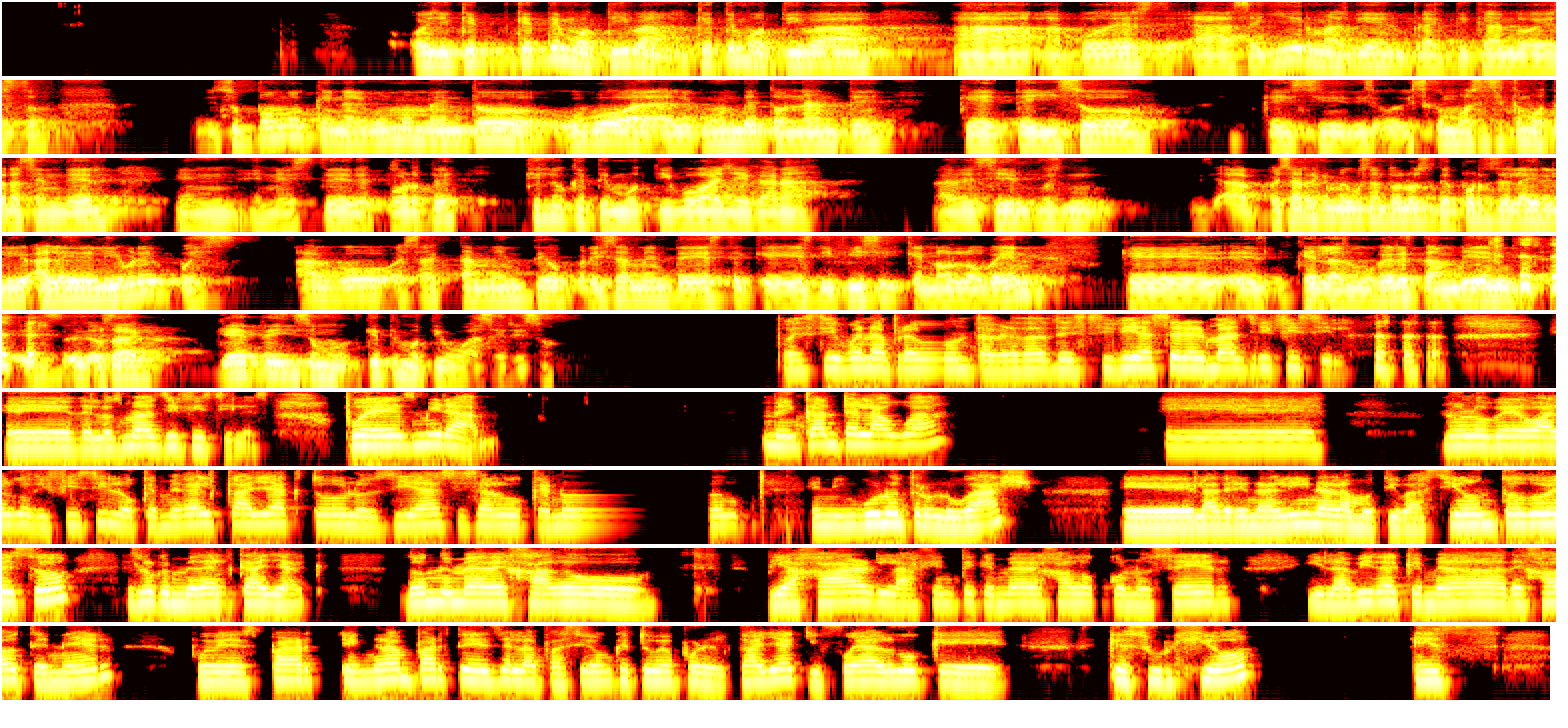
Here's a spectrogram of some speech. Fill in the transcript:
Oye, ¿qué, qué te motiva? ¿Qué te motiva a, a, poder a seguir más bien practicando esto? Supongo que en algún momento hubo algún detonante que te hizo, que es, como, es como trascender en, en, este deporte. ¿Qué es lo que te motivó a llegar a, a decir, pues, a pesar de que me gustan todos los deportes del aire, al aire libre, pues hago exactamente o precisamente este que es difícil, que no lo ven, que, que las mujeres también, o sea, ¿qué te hizo, qué te motivó a hacer eso? Pues sí, buena pregunta, ¿verdad? Decidí hacer el más difícil, eh, de los más difíciles. Pues mira, me encanta el agua, eh, no lo veo algo difícil, lo que me da el kayak todos los días es algo que no en ningún otro lugar. Eh, la adrenalina, la motivación, todo eso es lo que me da el kayak, donde me ha dejado viajar, la gente que me ha dejado conocer y la vida que me ha dejado tener, pues en gran parte es de la pasión que tuve por el kayak y fue algo que, que surgió, es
